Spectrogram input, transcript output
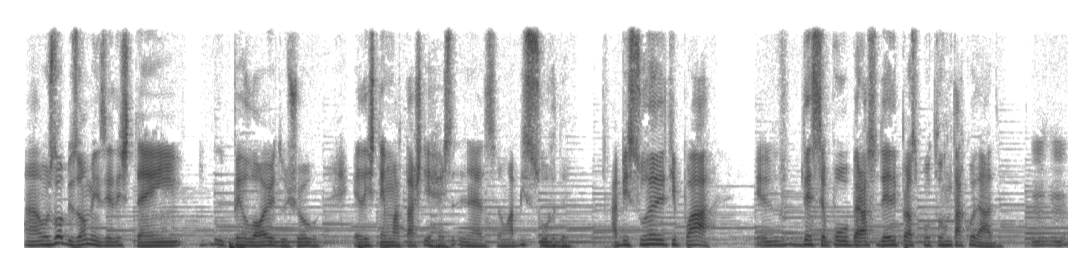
Ah, os lobisomens, eles têm, pelo lore do jogo, eles têm uma taxa de regeneração absurda. Absurda de tipo, ah, desceu pro braço dele e próximo turno tá curado. Uhum.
